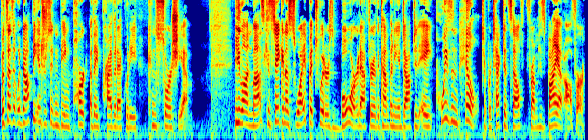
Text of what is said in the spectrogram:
but says it would not be interested in being part of a private equity consortium. Elon Musk has taken a swipe at Twitter's board after the company adopted a poison pill to protect itself from his buyout offer.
